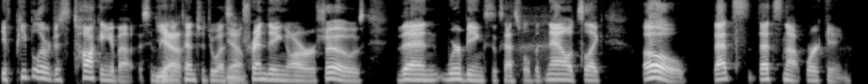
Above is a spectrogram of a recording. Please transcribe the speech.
if people are just talking about us and paying Yeah, attention to us and trending our shows, then we're being successful. But now it's like, oh, that's that's not working.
